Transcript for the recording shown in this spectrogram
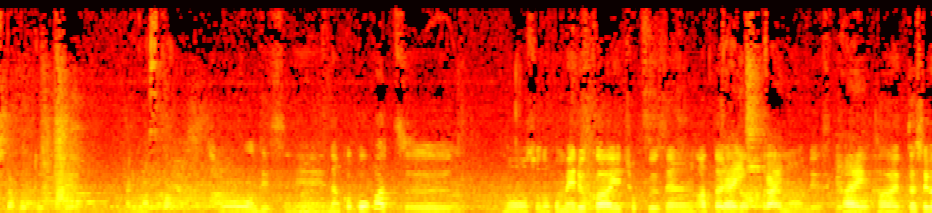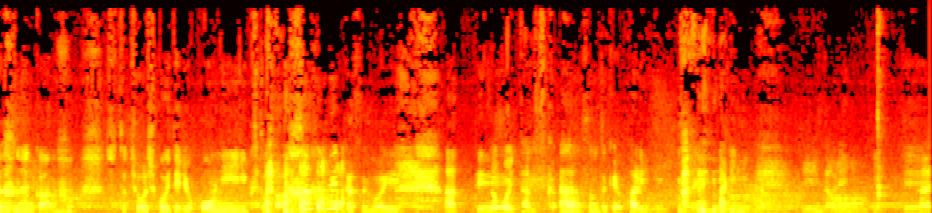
したことってありますか？そうですね、うん。なんか5月のその褒める会直前あたりだったと思うんですけど、第一はい。私がなんかあのちょっと調子こいて旅行に行くとか なんかすごいあって。どこ行ったんですか？あその時はパリにあれ パリに行ったの。いいなパリに行って、はい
